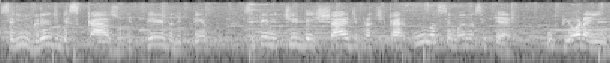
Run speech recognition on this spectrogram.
seria um grande descaso e perda de tempo se permitir deixar de praticar uma semana sequer, ou pior ainda,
